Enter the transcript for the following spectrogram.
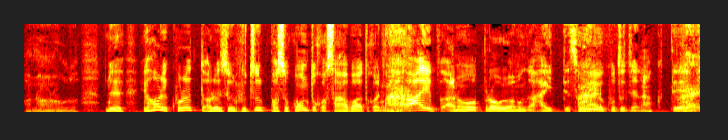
あなるほど。でやはりこれってあれですよ普通パソコンとかサーバーとかに長い、はい、あのプログラムが入ってそういうことじゃなくて、はい、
